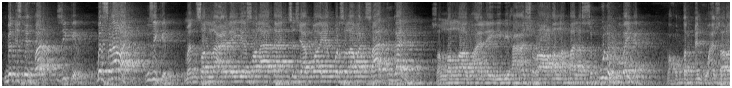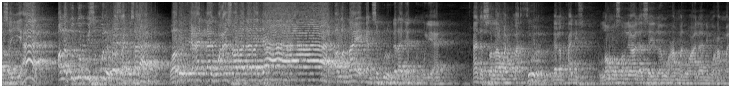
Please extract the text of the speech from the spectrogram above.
Beristighfar zikir. Berselawat zikir. Man salla alayya salatan sesiapa yang berselawat satu kali sallallahu alaihi biha asyra Allah balas sepuluh kebaikan. Wa huddat anhu asyara sayyiat. Allah tutupi sepuluh dosa kesalahan. Wa rufi'at lahu asyara darajat. Allah naikkan sepuluh derajat kemuliaan ada salawat ma'thur dalam hadis. Allahumma salli ala sayyidina Muhammad wa ala ali Muhammad.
